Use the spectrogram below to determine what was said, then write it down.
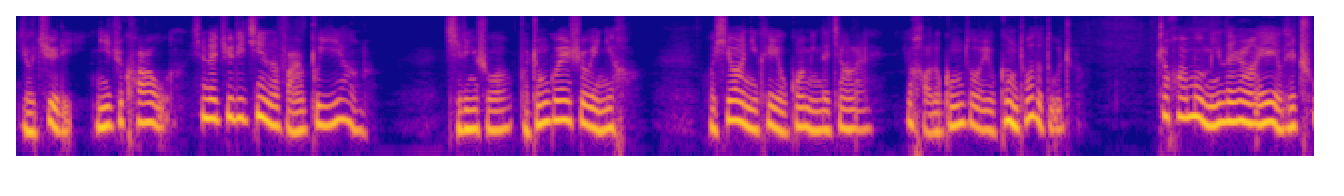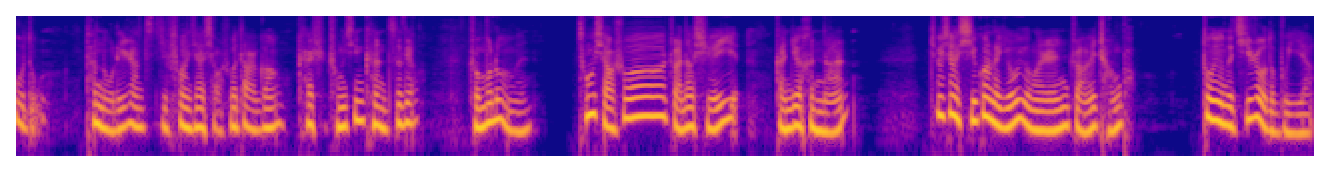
有距离。你一直夸我，现在距离近了反而不一样了。麒麟说：“我终归是为你好，我希望你可以有光明的将来，有好的工作，有更多的读者。”这话莫名的让 A 有些触动。他努力让自己放下小说大纲，开始重新看资料，琢磨论文。从小说转到学业，感觉很难，就像习惯了游泳的人转为长跑，动用的肌肉都不一样。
